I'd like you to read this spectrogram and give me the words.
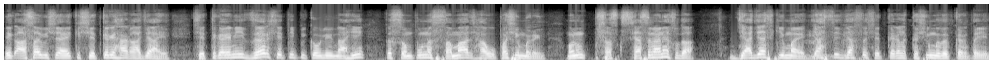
एक असा विषय आहे की शेतकरी हा राजा आहे. शेतकऱ्यांनी जर शेती पिकवली नाही तर संपूर्ण समाज हा उपाशी मरेल. म्हणून शास- शासनाने सुद्धा ज्या ज्या स्कीम आहेत जास्तीत जास्त शेतकऱ्याला कशी मदत करता येईल?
